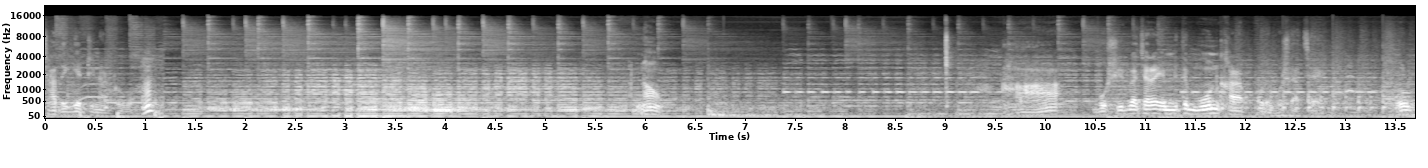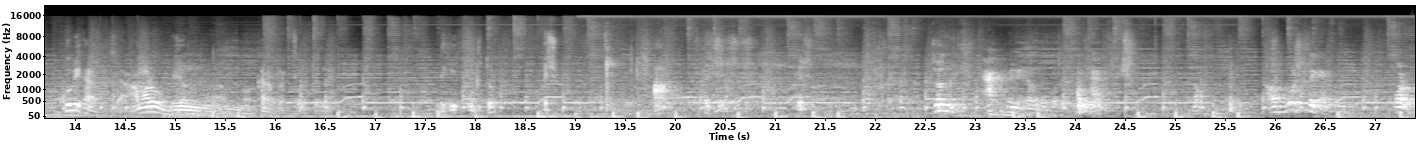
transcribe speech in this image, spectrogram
ছাদে গিয়ে ডিনার করব হ্যাঁ? নাও। হা বসির বেচারা এমনিতে মন খারাপ করে বসে আছে। ওর খুবই খারাপ লাগছে। আমারও ভীষণ খারাপ লাগছে ওর জন্য। দেখি উঠো তো এসো। এসো, এক মিনিট হ্যাঁ। পড়ো।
